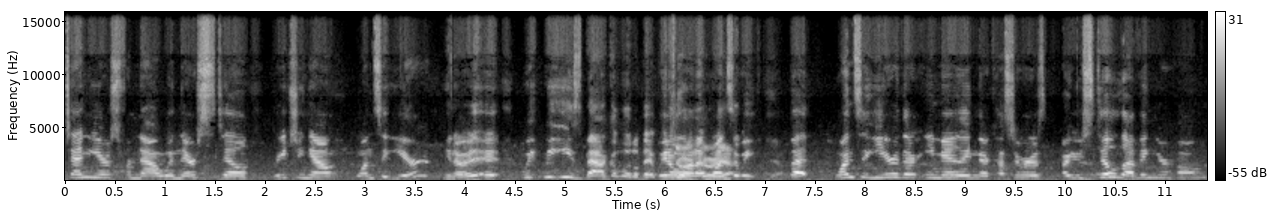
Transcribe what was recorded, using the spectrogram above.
10 years from now when they're still reaching out once a year. You know, it, it, we, we ease back a little bit. We don't Sure, want it sure, once yeah. a week. Yeah. But once a year, they're emailing their customers Are you still loving your home?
